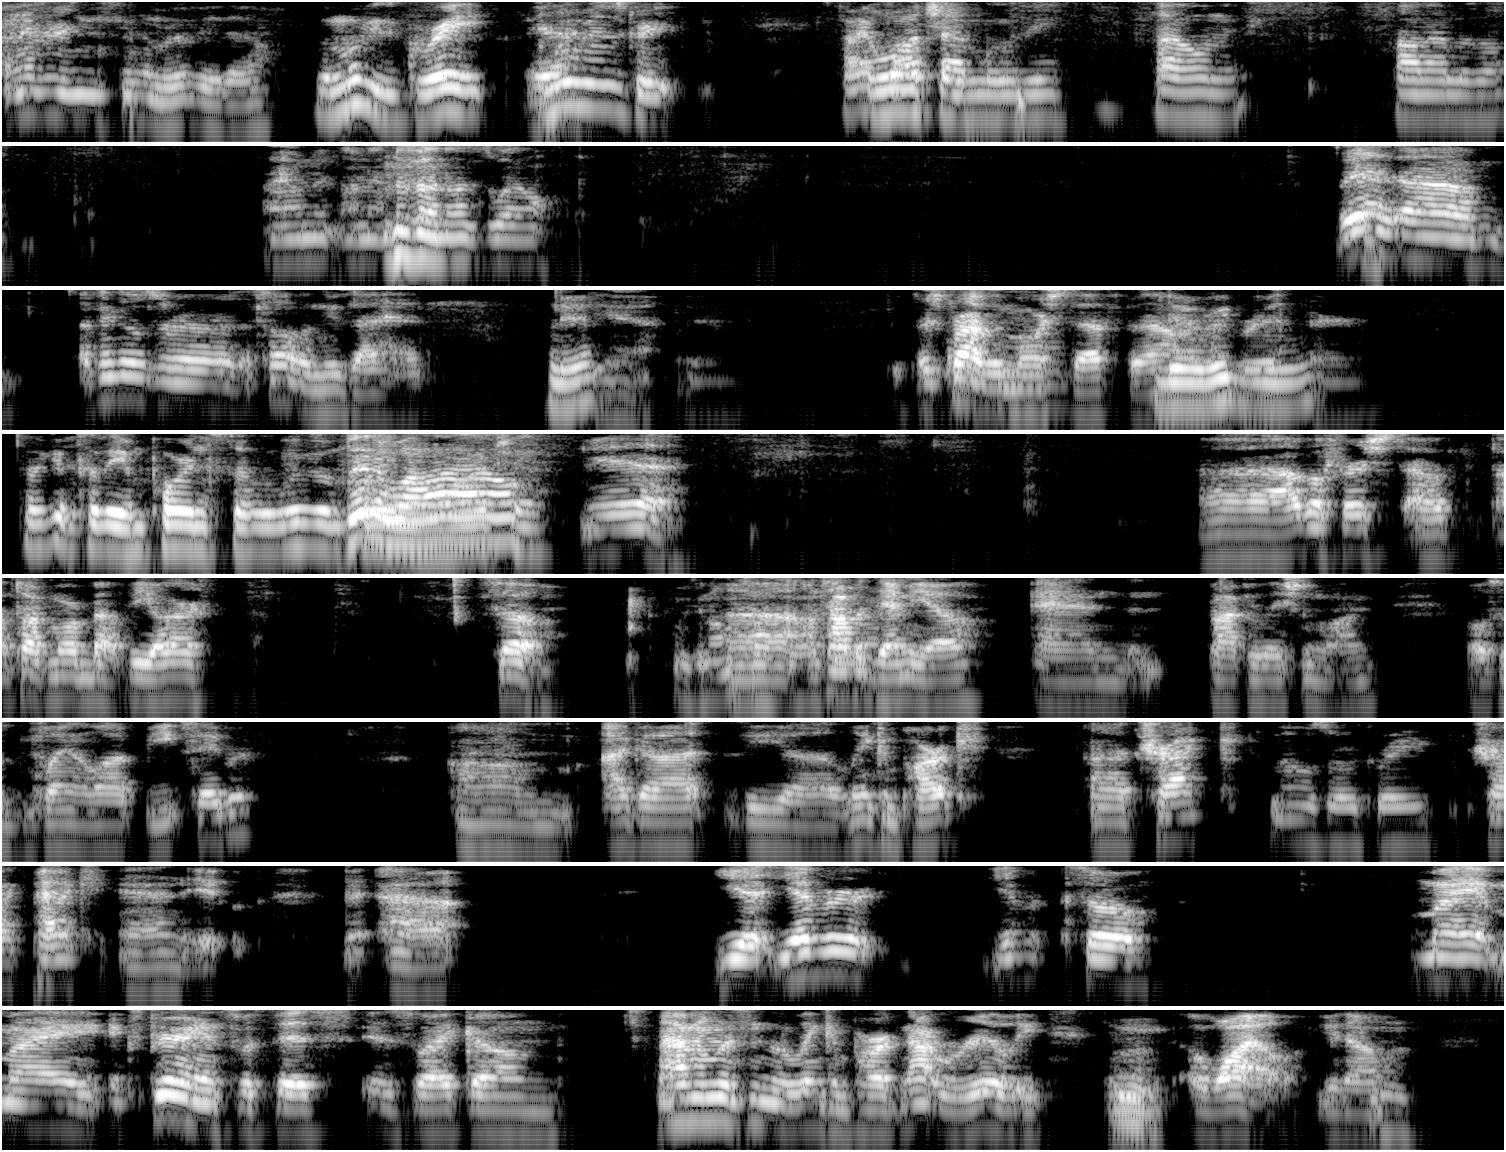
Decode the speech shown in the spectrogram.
I never even seen the movie though. The movie's great. The movie is great. I I'll watch that movie. I own it on Amazon. I own it on Amazon as well. But yeah, um, I think those are that's all the news I had. Yeah. Yeah. There's probably more stuff, but I don't Yeah, we- remember it. Or, Let's get to the important stuff. We've it's been, been a playing and while. watching. yeah. Uh, I'll go first. I'll I'll talk more about VR. So, We can all uh, on top of that. Demeo and Population One, I've also been playing a lot of Beat Saber. Um, I got the uh, Linkin Park uh, track Those are great. track pack and it uh you, you ever you ever so my my experience with this is like um I haven't listened to Linkin Park not really in a while you know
